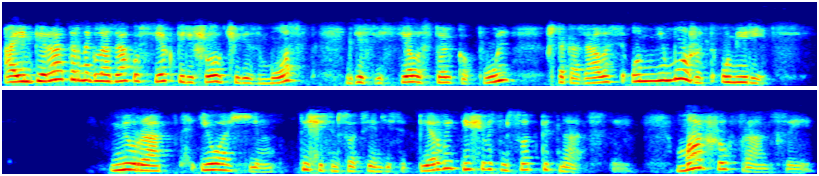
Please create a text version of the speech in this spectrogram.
а император на глазах у всех перешел через мост, где свистело столько пуль, что, казалось, он не может умереть. Мюрат Иоахим 1771-1815, маршал Франции,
